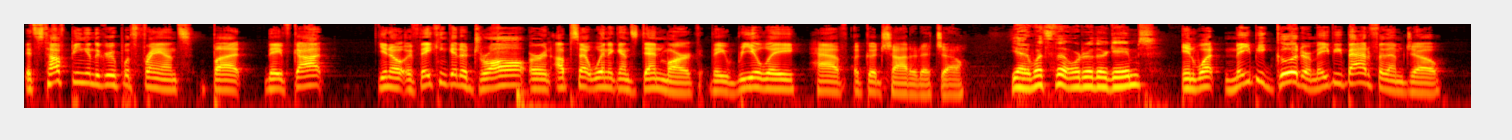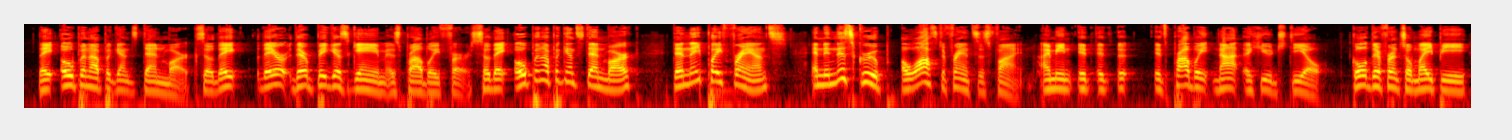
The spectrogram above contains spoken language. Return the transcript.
It's tough being in the group with France, but they've got, you know, if they can get a draw or an upset win against Denmark, they really have a good shot at it, Joe. Yeah, and what's the order of their games? In what may be good or may be bad for them, Joe, they open up against Denmark. So they their their biggest game is probably first. So they open up against Denmark, then they play France, and in this group, a loss to France is fine. I mean, it, it, it it's probably not a huge deal. Goal differential might be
